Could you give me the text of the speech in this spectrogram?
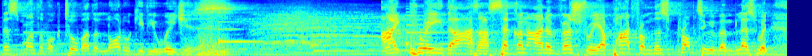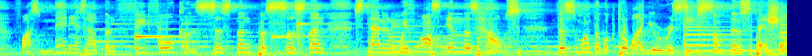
this month of October, the Lord will give you wages. I pray that as our second anniversary, apart from this property we've been blessed with, for as many as have been faithful, consistent, persistent, standing with us in this house, this month of October, you'll receive something special.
